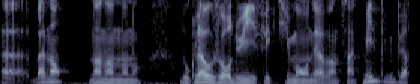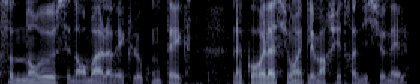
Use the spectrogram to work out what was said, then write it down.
Euh, bah non, non, non, non, non. Donc là aujourd'hui, effectivement, on est à 25 000, plus personne n'en veut, c'est normal avec le contexte, la corrélation avec les marchés traditionnels,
